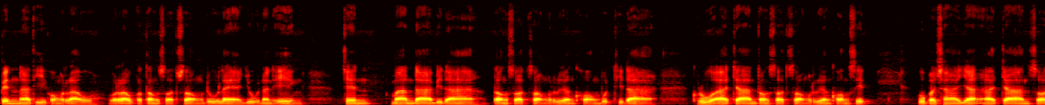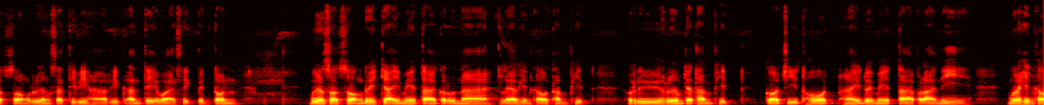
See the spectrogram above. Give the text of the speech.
เป็นหน้าที่ของเรา เราก็ต้องสอดส่องดูแลอยู่นั่นเอง เช่น มารดาบิดาต้องสอดส่องเรื่องของบุตรธิดา ครูอาจารย์ต้องสอดส่องเรื่องของสิทธิอุปชายะอาจารย์สอดส่องเรื่องสัตธิวิหาริกอันเตวาสิกเป็นต้น เมื่อสอดส่องด้วยใจเมตตากรุณาแล้วเห็นเขาทำผิด หรือเริ่มจะทำผิด ก็ชี้โทษให้ด้วยเมตตาปราณี เมื่อเห็นเขา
